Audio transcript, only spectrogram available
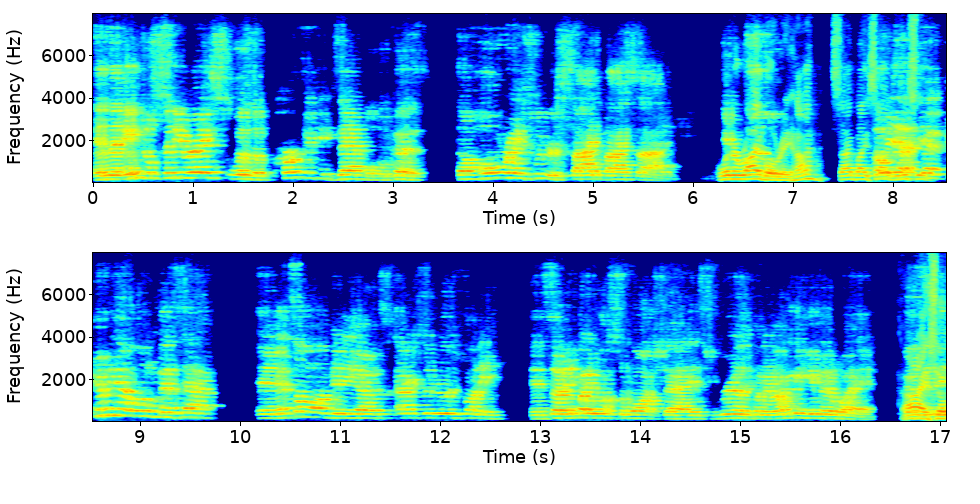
And the Angel City race was a perfect example because the whole race we were side by side. What a rivalry, huh? Side by side. Oh yeah, racing. yeah. Cooney had a little mishap, and it's all on video. It's actually really funny. And so anybody wants to watch that, it's really funny. I'm gonna give it away. All right. So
